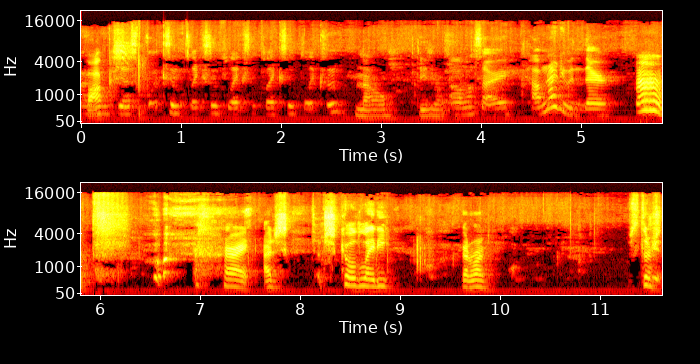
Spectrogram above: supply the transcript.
I'm Box? just flexing, flexing, flexing, flexing, flexing. No, these are. Oh, I'm sorry. I'm not even there. Alright, I just I just killed lady. Gotta run. There's,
